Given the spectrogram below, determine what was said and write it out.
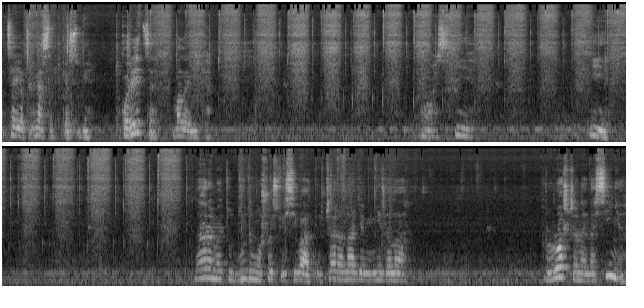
А це я принесла таке собі корице маленьке. Ось і. І. Зараз ми тут будемо щось висівати. Вчора Надя мені дала пророщене насіння.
